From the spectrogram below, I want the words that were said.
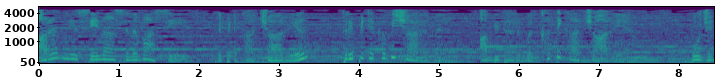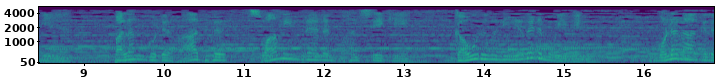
අරණ්‍ය සේනාසන වාසී ත්‍රිපිටකාචාර්ය ත්‍රිපිටක විශාරද අභිධර්ම කතිකාචාර්ය පූජනීය බලංගොඩ රාධ ස්වාමීන්ද්‍රයන්න් වහන්සේගේ ගෞරවනීය වැඩමවීමෙන් මොණරාගල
